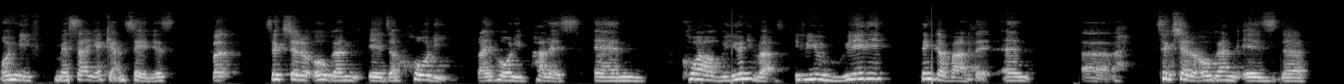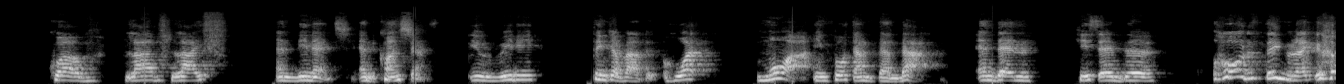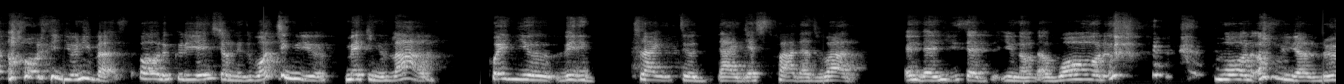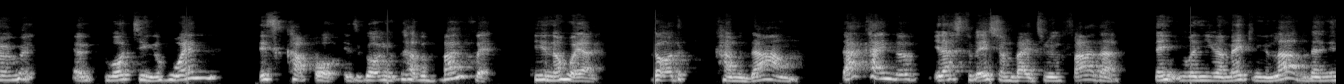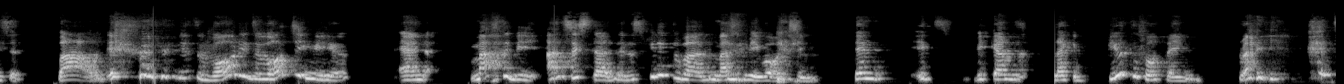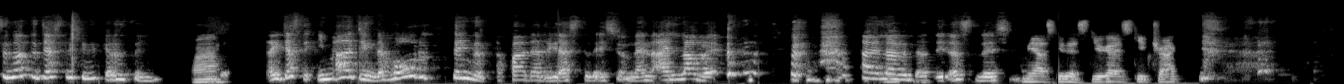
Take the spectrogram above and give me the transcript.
only Messiah can say this, but sexual organ is a holy, like Holy palace. And core of the universe. If you really think about it, and uh, sexual organ is the core of love, life, and lineage and conscience. You really think about. What more important than that? And then he said the whole thing, like whole universe, all the creation is watching you making love when you really try to digest father's word. And then he said, you know, the word, word of your room and watching when this couple is going to have a banquet, you know, where God come down. That kind of illustration by true father. Then when you are making love, then it's wow, this world is watching you. And must be ancestors and the spirit world must be watching. then it becomes like a beautiful thing, right? It's not just a physical thing. Wow. I just imagine the whole thing of father's illustration and I love it. I love it that illustration. Let me ask you this. Do you guys keep track?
